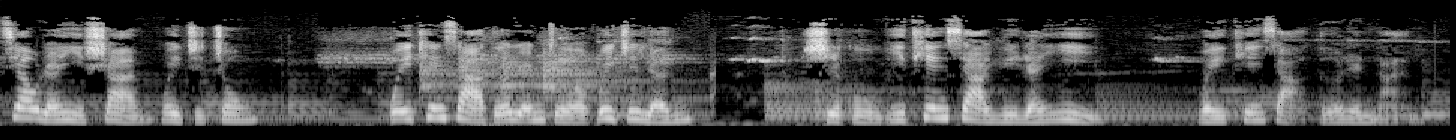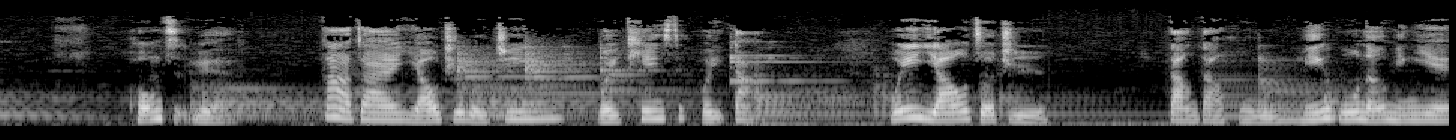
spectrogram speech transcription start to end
教人以善谓之忠。为天下得仁者谓之仁。是故以天下与人易，为天下得人难。孔子曰：“大哉尧之为君，为天为大，为尧则之。荡荡乎民无能名焉。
